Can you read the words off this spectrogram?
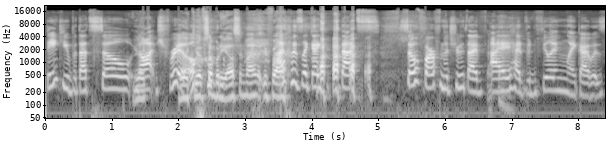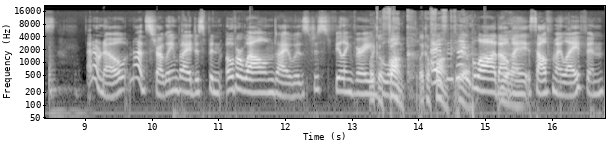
thank you, but that's so not like- true. You're like, do you have somebody else in mind that you're I following? was like, I that's so far from the truth. I've I had been feeling like I was. I don't know, not struggling, but I had just been overwhelmed. I was just feeling very like a blah. funk, like a I was funk. feeling yeah. blah about Yeah. myself, my life, and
